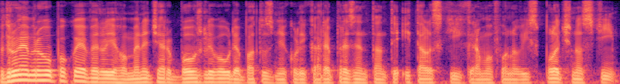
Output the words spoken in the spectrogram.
V druhém rohu pokoje vedl jeho manažer bouřlivou debatu s několika reprezentanty italských gramofonových společností.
